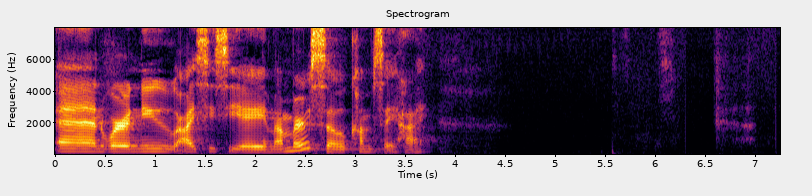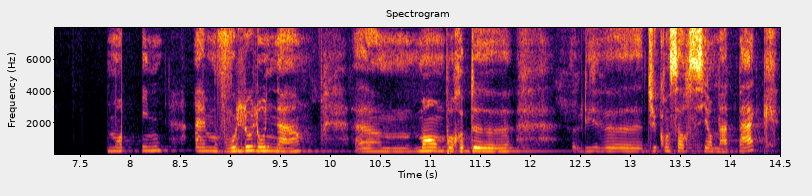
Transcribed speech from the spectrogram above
And we're a new ICCA member, so come say hi. Good Morning, I'm Vululuna, um, membre de, du consortium APAC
